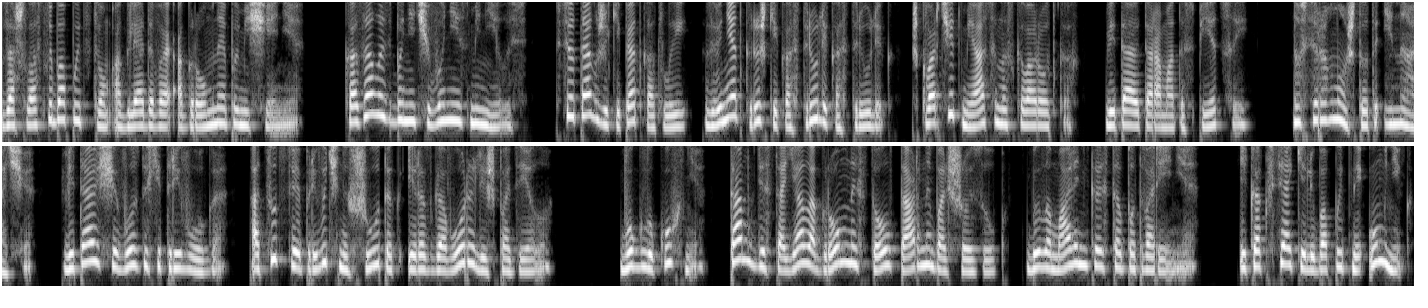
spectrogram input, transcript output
Зашла с любопытством, оглядывая огромное помещение. Казалось бы, ничего не изменилось. Все так же кипят котлы, звенят крышки кастрюли кастрюлек, шкварчит мясо на сковородках, витают ароматы специй. Но все равно что-то иначе. Витающая в воздухе тревога, отсутствие привычных шуток и разговоры лишь по делу. В углу кухни, там, где стоял огромный стол тарный большой зуб, было маленькое столпотворение. И как всякий любопытный умник,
